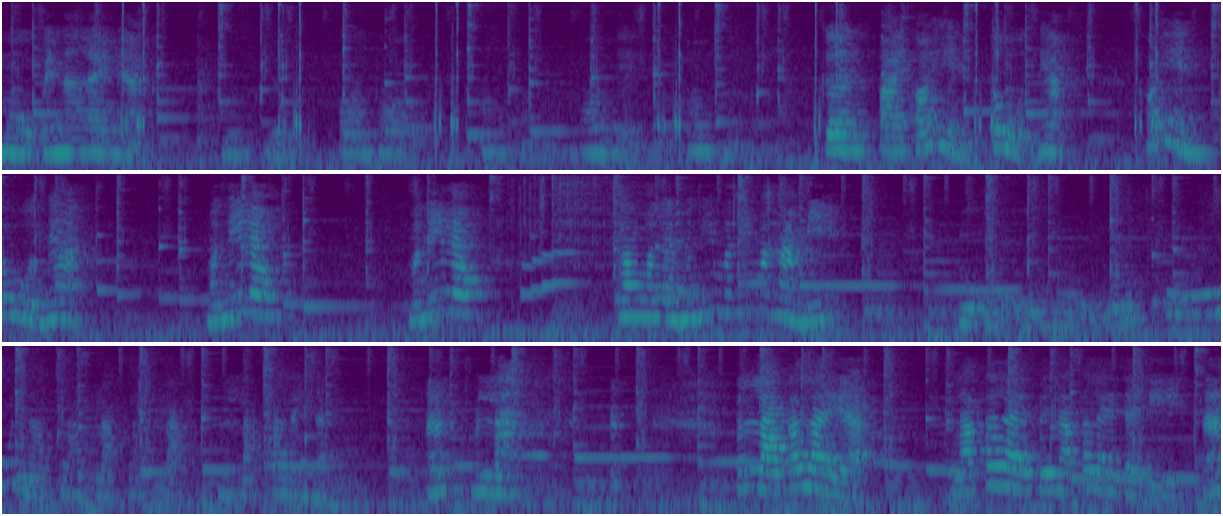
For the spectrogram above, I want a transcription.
หมูเป็นอะไรเนี่ยอ้อนพ่ออ้อนเด็กอ้อนเกินไปเขาเห็นตูดเนี่ยเขาเห็นตูดเนี่ยมานี่เร็วมานี่เร็วทำอะไรมานี่มานี่มาหามิโอ้โหรักรักรักรักรักมันรักอะไรนะฮะมันรัก มันรักอะไรอะรักอะไรไปรักอะไรแต่ดีนะ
